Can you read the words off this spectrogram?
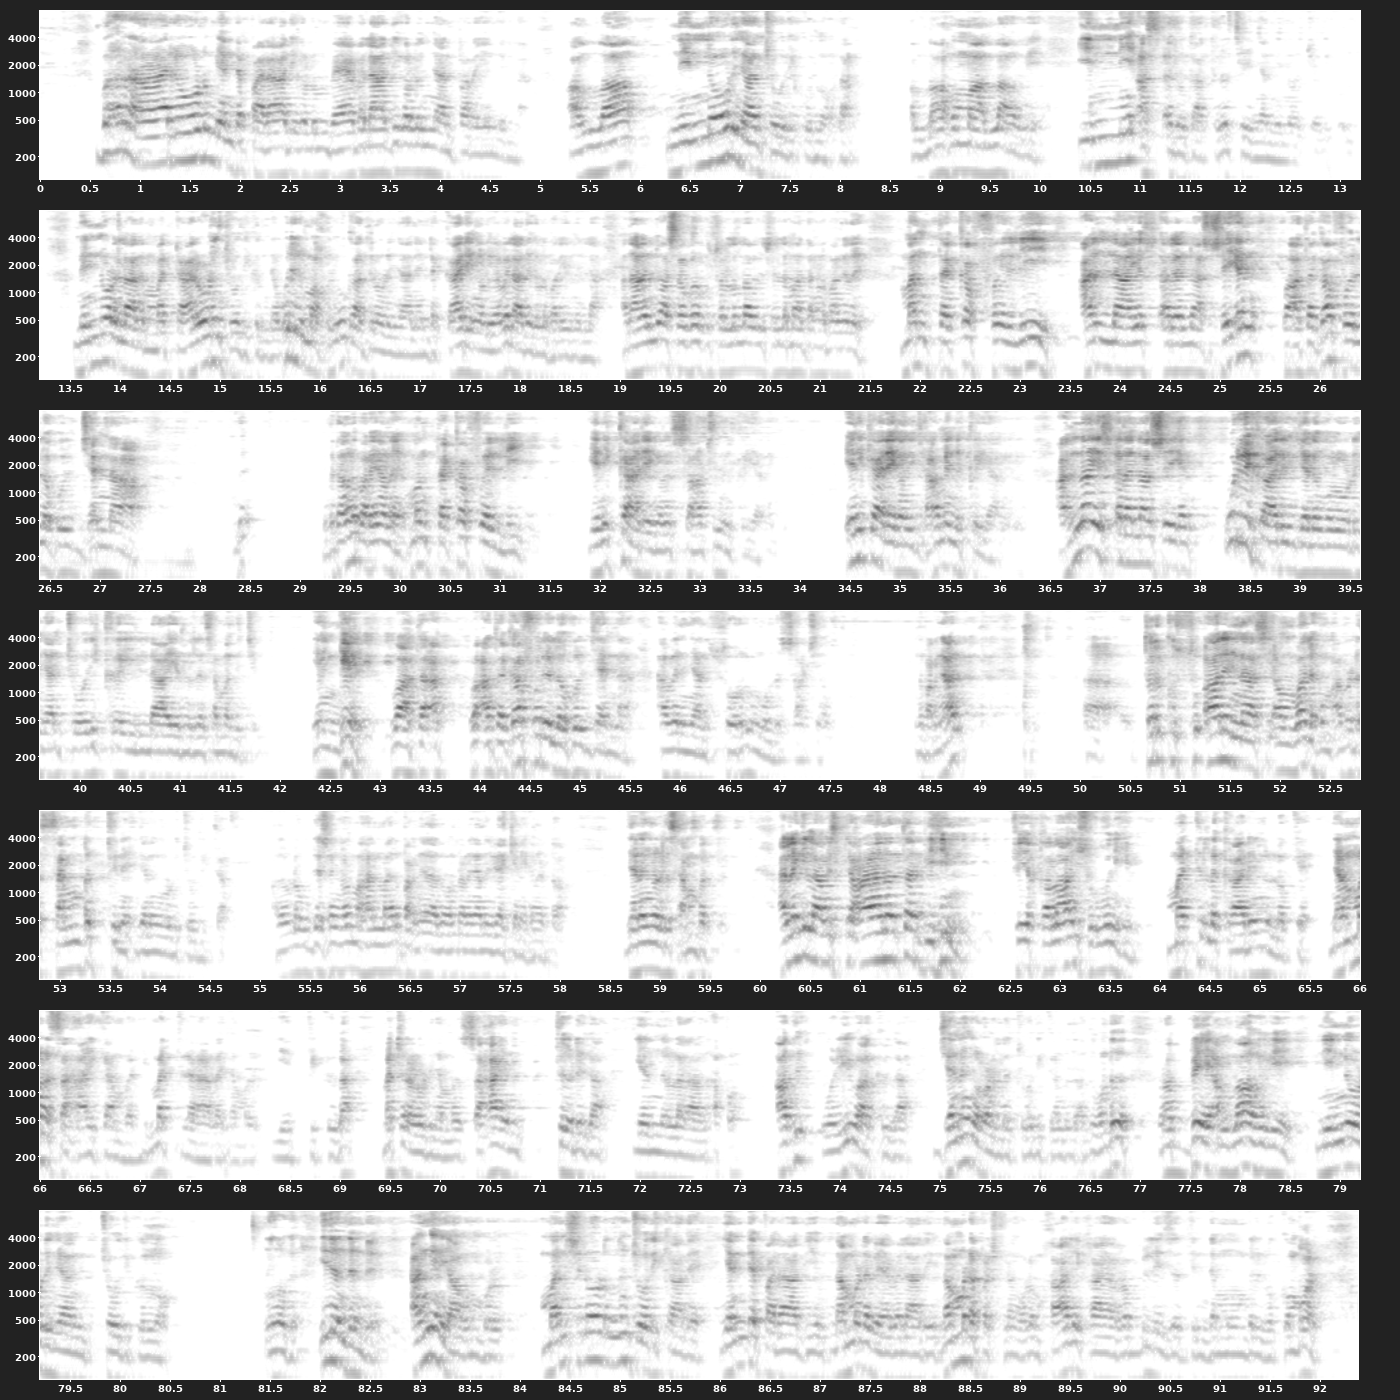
വേറെ ആരോടും എന്റെ പരാതികളും വേവലാതികളും ഞാൻ പറയുന്നില്ല. അള്ളാഹ് നിന്നോട് ഞാൻ ചോദിക്കുന്നു. അതാണ്. അള്ളാഹുമ്മ അള്ളാഹുവേ ഇന്നി അസ്അലുക തീർച്ചയായും ഞാൻ നിന്നോട് ചോദിക്കുന്നു. നിന്നോടല്ലാതെ മറ്റാരോടും ചോദിക്കുന്നില്ല. ഒരു മഹ്ലൂക്കാത്തിനോട് ഞാൻ എന്റെ കാര്യങ്ങൾ വ്യവലാദികൾ പറയുന്നില്ല. അതാണല്ലോ അഷറഫ് സല്ലല്ലാഹു അലൈഹി വസല്ലമ തങ്ങൾ പറഞ്ഞത്. മൻ തകഫലി അല്ലാ യസ്അലന ഷൈഅൻ വതകഫലഹുൽ ജന്ന. ഇത് തങ്ങൾ പറയാണ് മൻ തെക്കഫല്ലി എനിക്കാരെങ്കിലും സാക്ഷി നിൽക്കുകയാണെങ്കിൽ എനിക്കാരെങ്കിലും ജാമ്യം നിൽക്കുകയാണെങ്കിൽ അന്ന യസ്അലന ഷൈഅൻ ഒരു കാര്യം ജനങ്ങളോട് ഞാൻ ചോദിക്കുകയില്ല എന്നുള്ളത് സംബന്ധിച്ച്. എങ്കിൽ ലഹുൽ ജന്ന അവന് ഞാൻ സ്വർഗം കൊണ്ട് സാക്ഷി നോക്കുന്നു എന്ന് പറഞ്ഞാൽ തെർക്കുസ്വാലിനാസി അംവലഹും അവരുടെ സമ്പത്തിനെ ജനങ്ങളോട് ചോദിക്കാം. അതുകൊണ്ട് ഉദ്ദേശങ്ങൾ മഹാന്മാർ പറഞ്ഞത് അതുകൊണ്ടാണ് ഞാൻ വ്യാഖ്യാനിക്കുന്നത് കേട്ടോ. ജനങ്ങളുടെ സമ്പത്ത്. അല്ലെങ്കിൽ അവിസ്ഥാനത്തെ ബിഹിം ഫി ഖലായി ഷൂനിഹിം മറ്റുള്ള കാര്യങ്ങളിലൊക്കെ നമ്മളെ സഹായിക്കാൻ വേണ്ടി മറ്റൊരാളെ നമ്മൾ ഏൽപ്പിക്കുക മറ്റൊരാളോട് നമ്മൾ സഹായം തേടുക എന്നുള്ളതാണ്. അപ്പോൾ അത് ഒഴിവാക്കുക ജനങ്ങളോടല്ല ചോദിക്കേണ്ടത്? അതുകൊണ്ട് റബ്ബെ അള്ളാഹുവെ നിന്നോട് ഞാൻ ചോദിക്കുന്നു. നിങ്ങൾക്ക് ഇതെന്തുണ്ട്? അങ്ങനെയാകുമ്പോൾ മനുഷ്യനോടൊന്നും ചോദിക്കാതെ എന്റെ പരാതിയും നമ്മുടെ വേവലാതിയും നമ്മുടെ പ്രശ്നങ്ങളും ഹാലിഖായ റബ്ബുലിസത്തിന്റെ മുമ്പിൽ വെക്കുമ്പോൾ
